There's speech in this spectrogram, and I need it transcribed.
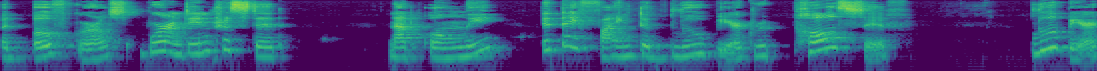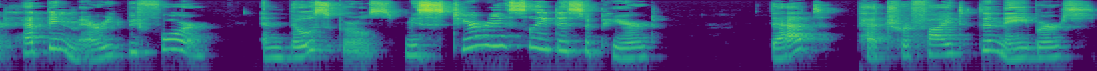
but both girls weren't interested. Not only did they find the Bluebeard repulsive, Bluebeard had been married before, and those girls mysteriously disappeared. That petrified the neighbors.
